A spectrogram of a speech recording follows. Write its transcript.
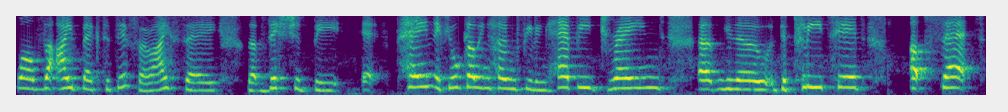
Well, that I beg to differ. I say that this should be eh, pain. If you're going home feeling heavy, drained, uh, you know, depleted, upset,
